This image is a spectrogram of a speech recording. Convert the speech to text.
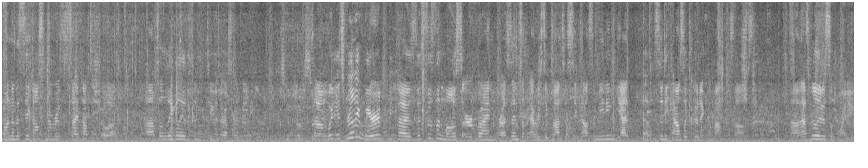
One of the City Council members decided not to show up. Um, so legally they can continue with the rest of the meeting. So it's really weird because this is the most Irvine residents of every come out to a City Council meeting, yet the City Council couldn't come out themselves. Uh, that's really disappointing.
